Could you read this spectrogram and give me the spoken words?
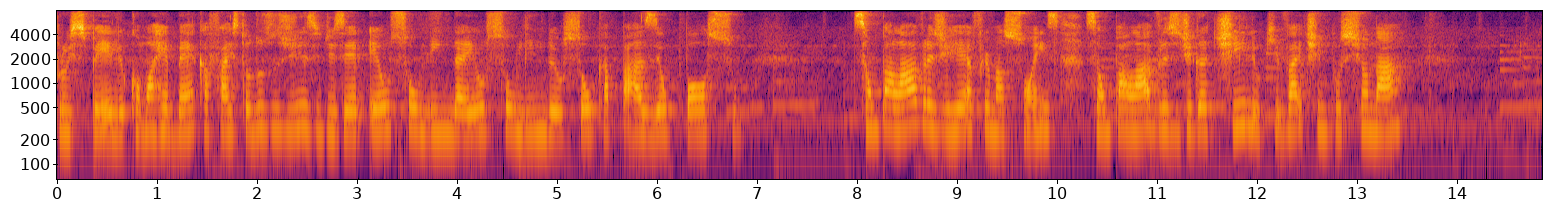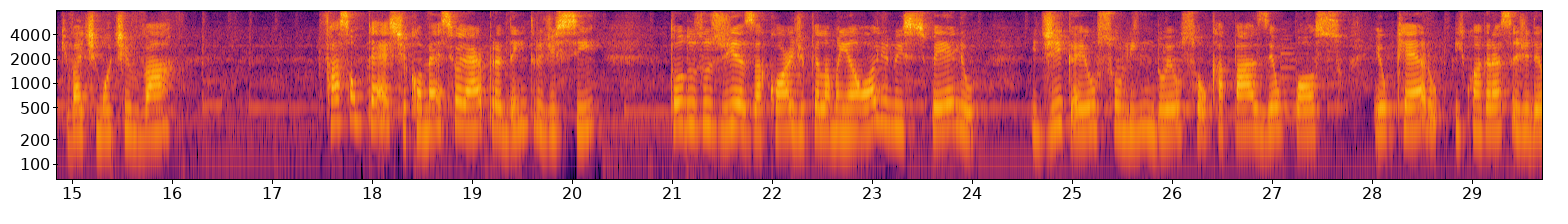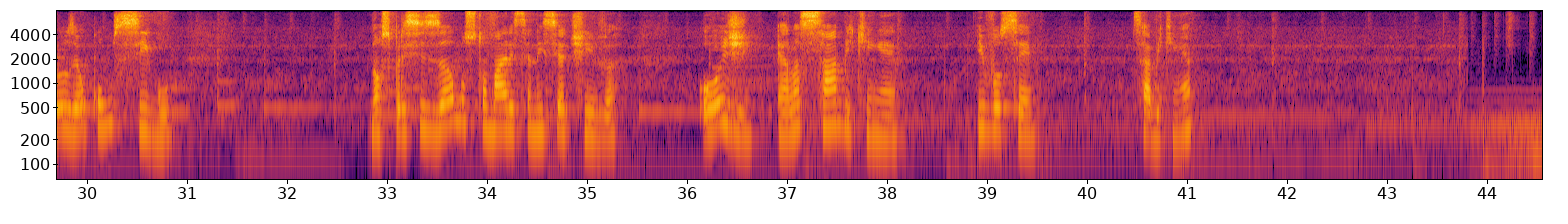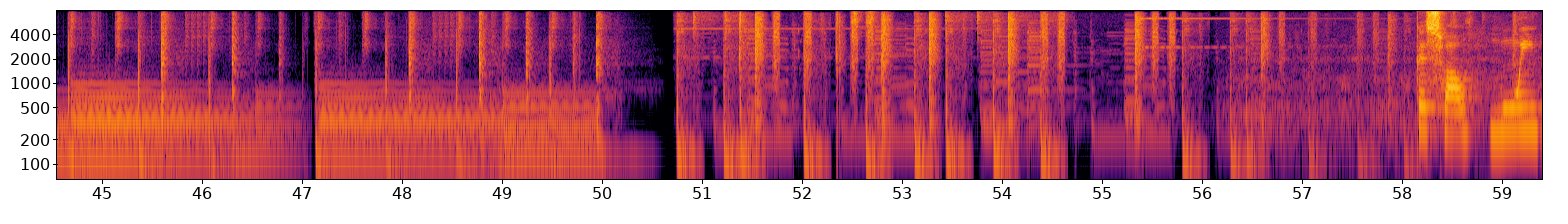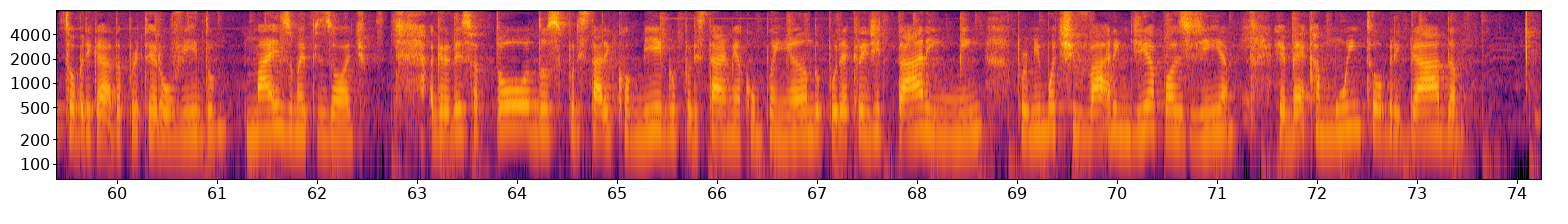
para o espelho, como a Rebeca faz todos os dias, e dizer: Eu sou linda, eu sou lindo, eu sou capaz, eu posso. São palavras de reafirmações, são palavras de gatilho que vai te impulsionar, que vai te motivar. Faça um teste, comece a olhar para dentro de si. Todos os dias, acorde pela manhã, olhe no espelho e diga: Eu sou lindo, eu sou capaz, eu posso, eu quero e com a graça de Deus eu consigo. Nós precisamos tomar essa iniciativa. Hoje ela sabe quem é. E você sabe quem é? Pessoal, muito obrigada por ter ouvido mais um episódio. Agradeço a todos por estarem comigo, por estar me acompanhando, por acreditarem em mim, por me motivarem dia após dia. Rebeca, muito obrigada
